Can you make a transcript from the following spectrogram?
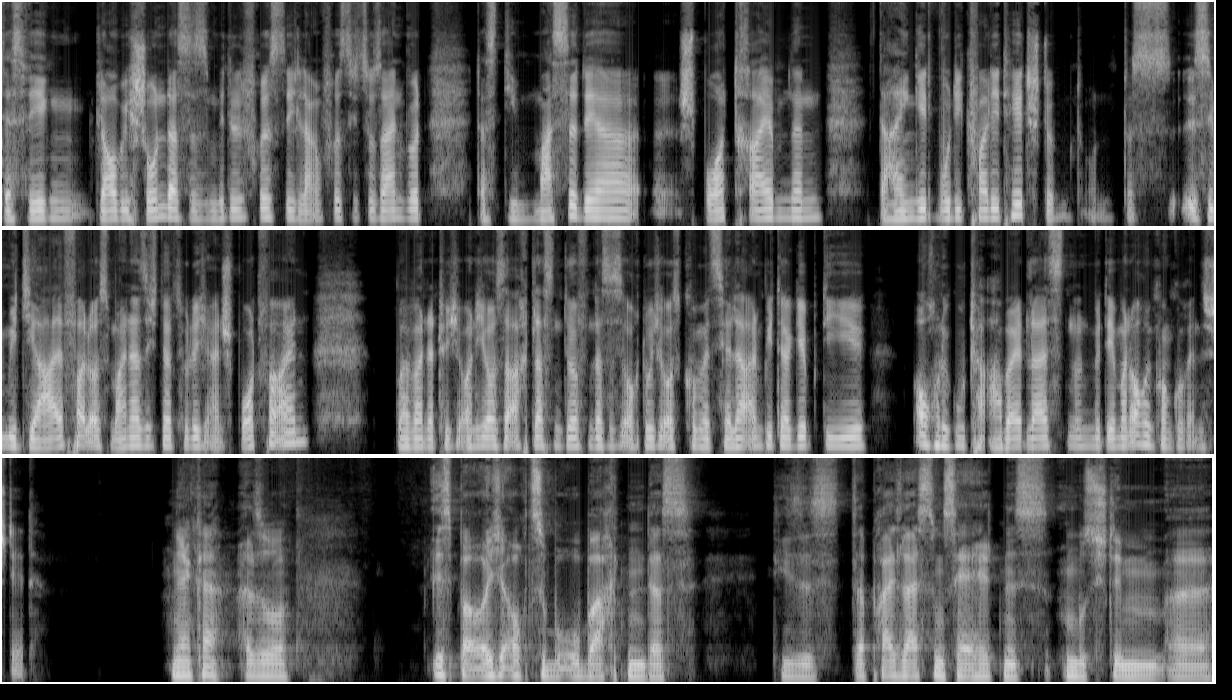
deswegen glaube ich schon, dass es mittelfristig, langfristig so sein wird, dass die Masse der äh, Sporttreibenden dahin geht, wo die Qualität stimmt. Und das ist im Idealfall aus meiner Sicht natürlich ein Sportverein, weil wir natürlich auch nicht außer Acht lassen dürfen, dass es auch durchaus kommerzielle Anbieter gibt, die auch eine gute Arbeit leisten und mit denen man auch in Konkurrenz steht. Ja klar, also ist bei euch auch zu beobachten, dass dieses der Preis-Leistungs-Verhältnis muss stimmen äh,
